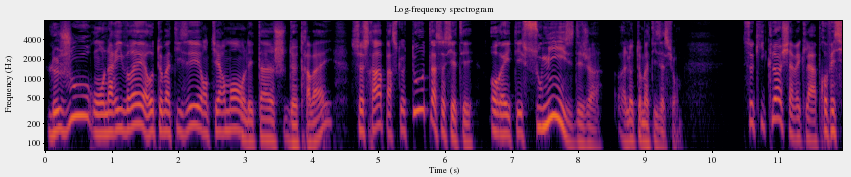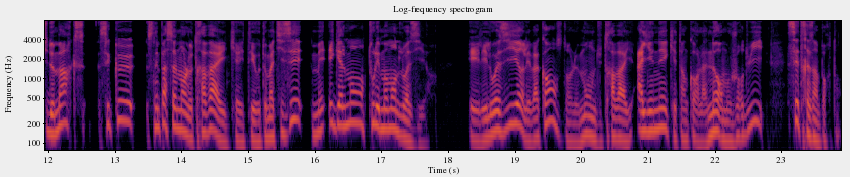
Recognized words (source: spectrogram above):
Le jour où on arriverait à automatiser entièrement les tâches de travail, ce sera parce que toute la société aurait été soumise déjà à l'automatisation. Ce qui cloche avec la prophétie de Marx, c'est que ce n'est pas seulement le travail qui a été automatisé, mais également tous les moments de loisirs. Et les loisirs, les vacances, dans le monde du travail aliéné qui est encore la norme aujourd'hui, c'est très important.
